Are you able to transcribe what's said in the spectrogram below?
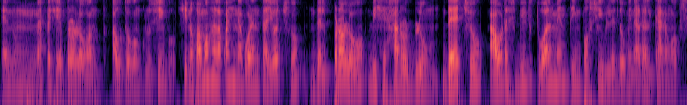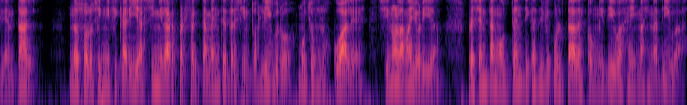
en, una especie de prólogo autoconclusivo. Si nos vamos a la página 48 del prólogo, dice Harold Bloom, de hecho, ahora es virtualmente imposible dominar el canon occidental no solo significaría asimilar perfectamente 300 libros, muchos de los cuales, si no la mayoría, presentan auténticas dificultades cognitivas e imaginativas,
